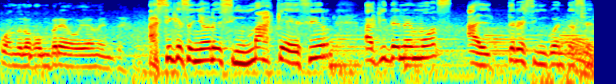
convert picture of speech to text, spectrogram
cuando lo compré, obviamente. Así que señores, sin más que decir, aquí tenemos al 350Z.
